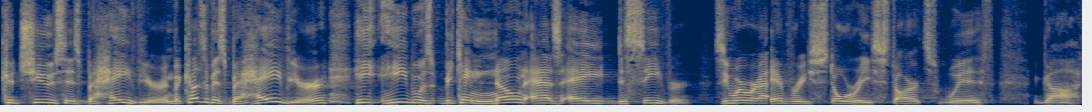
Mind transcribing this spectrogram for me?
could choose his behavior. And because of his behavior, he, he was, became known as a deceiver. See where we're at? Every story starts with God.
